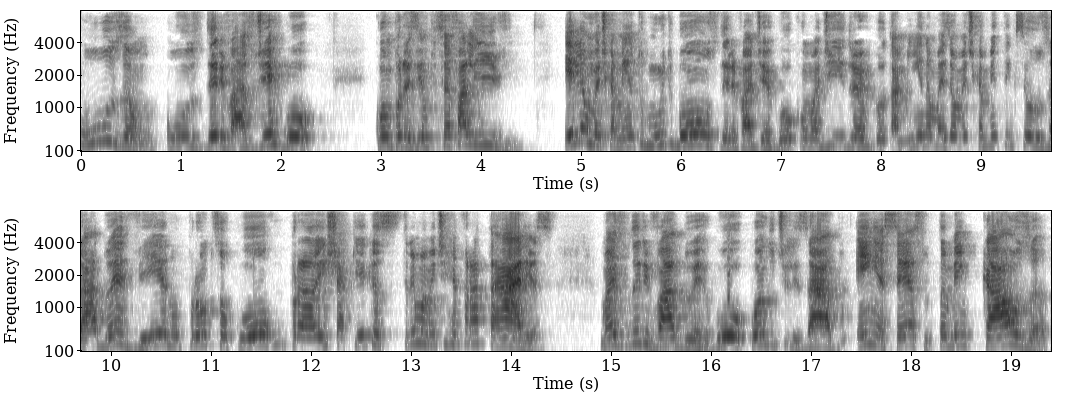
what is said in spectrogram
usam os derivados de ergo, como por exemplo o Cefalive. Ele é um medicamento muito bom, os derivados de ergo, como a dihidroergotamina, mas é um medicamento que tem que ser usado EV no pronto-socorro para enxaquecas extremamente refratárias. mas o derivado do ergo, quando utilizado em excesso, também causa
